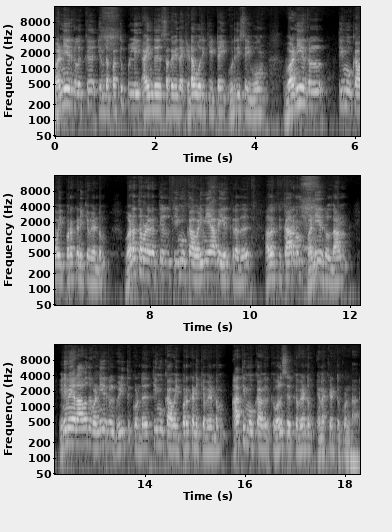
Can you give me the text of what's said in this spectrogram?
வன்னியர்களுக்கு இந்த பத்து புள்ளி ஐந்து சதவீத இடஒதுக்கீட்டை உறுதி செய்வோம். வன்னியர்கள் திமுகவை புறக்கணிக்க வேண்டும். வட தமிழகத்தில் திமுக வலிமையாக இருக்கிறது. அதற்கு காரணம் வன்னியர்கள்தான். இனிமேலாவது வன்னியர்கள் விழித்துக்கொண்டு திமுகவை புறக்கணிக்க வேண்டும் அதிமுகவிற்கு வலு சேர்க்க வேண்டும் என கேட்டுக்கொண்டார்.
